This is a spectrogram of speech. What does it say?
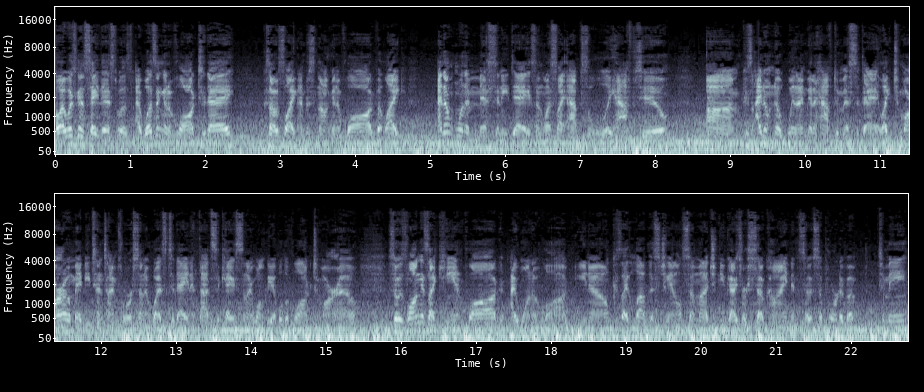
Oh, I was gonna say this was, I wasn't gonna vlog today because I was like, I'm just not gonna vlog. But like, I don't want to miss any days unless I absolutely have to. Because um, I don't know when I'm going to have to miss a day. Like tomorrow may be 10 times worse than it was today. And if that's the case, then I won't be able to vlog tomorrow. So as long as I can vlog, I want to vlog, you know, because I love this channel so much. And you guys are so kind and so supportive of, to me.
